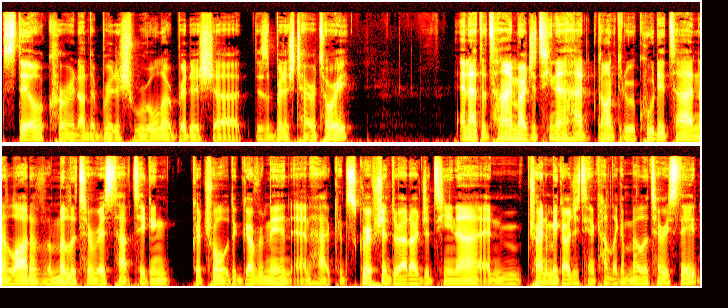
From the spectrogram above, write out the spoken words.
still current under British rule or British uh, there's a British territory. And at the time, Argentina had gone through a coup d'état, and a lot of militarists have taken control of the government and had conscription throughout Argentina and trying to make Argentina kind of like a military state.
